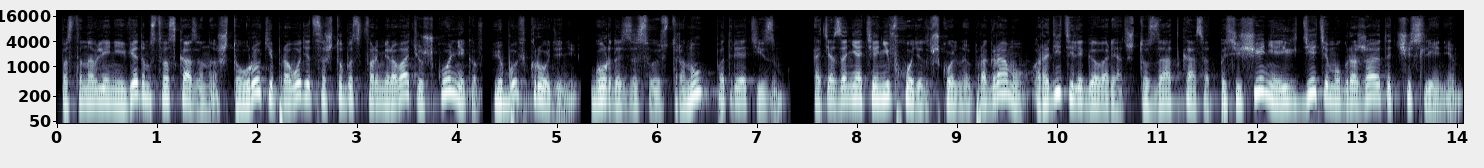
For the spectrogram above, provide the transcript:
В постановлении ведомства сказано, что уроки проводятся, чтобы сформировать у школьников любовь к родине, гордость за свою страну, патриотизм. Хотя занятия не входят в школьную программу, родители говорят, что за отказ от посещения их детям угрожают отчислением.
